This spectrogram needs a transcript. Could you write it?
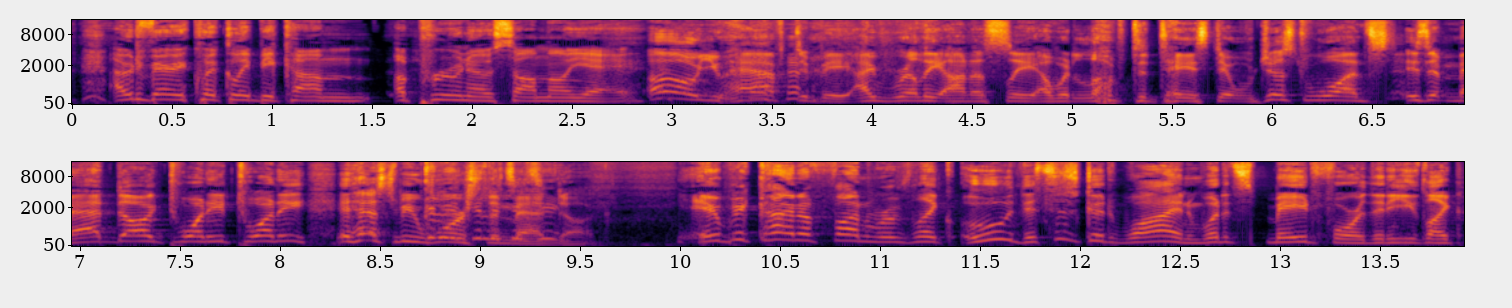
I would very quickly become a Pruno sommelier. Oh, you have to be. I really, honestly, I would love to taste it just once. Is it Mad Dog 2020? It has to be worse than Mad Dog. It would be kind of fun where it's like, ooh, this is good wine. What it's made for. Then he like,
